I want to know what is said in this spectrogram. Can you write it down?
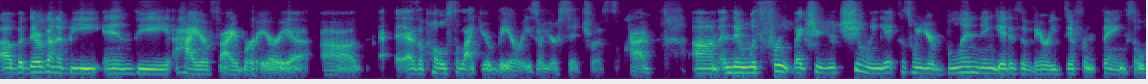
uh, but they're going to be in the higher fiber area uh, as opposed to like your berries or your citrus okay um, and then with fruit make sure you're chewing it because when you're blending it is a very different thing so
